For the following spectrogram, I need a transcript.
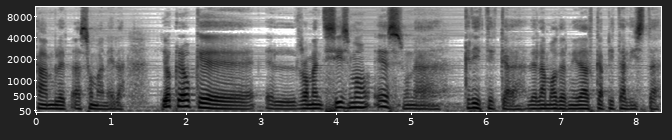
Hamlet a su manera. Yo creo que el romanticismo es una crítica de la modernidad capitalista.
